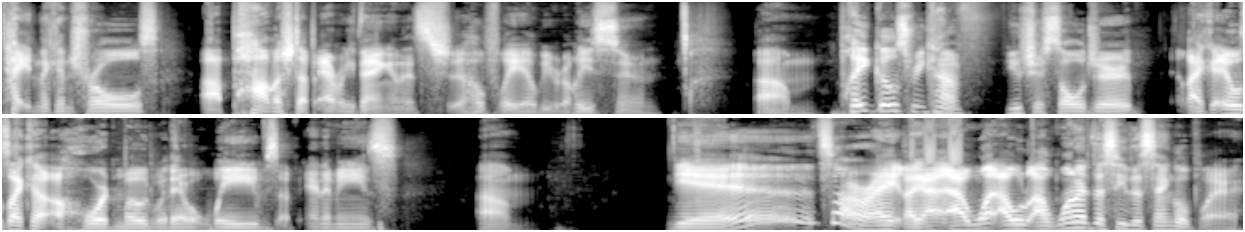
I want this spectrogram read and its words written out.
tightened the controls, uh, polished up everything, and it's hopefully it'll be released soon. Um, play Ghost Recon Future Soldier. Like it was like a, a horde mode where there were waves of enemies. Um, yeah, it's all right. Like I, I want, I, wanted to see the single player,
